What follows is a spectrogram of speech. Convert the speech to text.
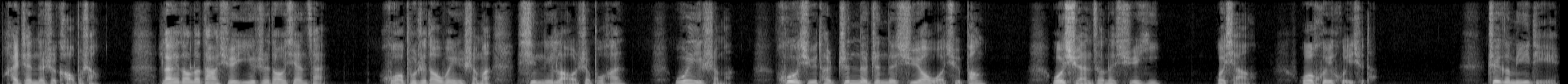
还真的是考不上。来到了大学，一直到现在，我不知道为什么心里老是不安。为什么？或许他真的真的需要我去帮。我选择了学医，我想我会回去的。这个谜底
